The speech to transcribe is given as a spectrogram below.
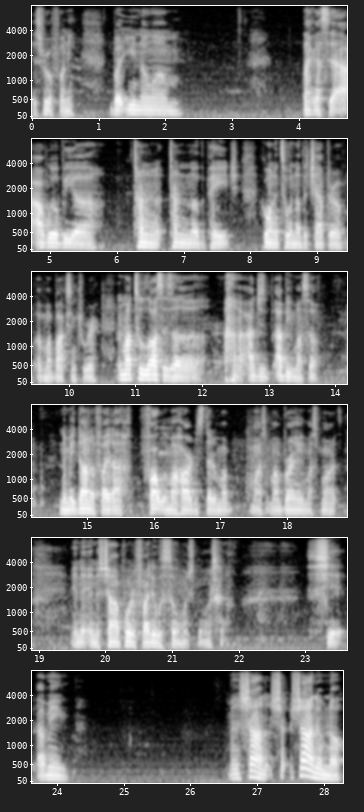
It's real funny, but you know, um, like I said, I, I will be uh turning turning another page going into another chapter of, of my boxing career. And my two losses, uh, I just I beat myself. In the Maidana fight, I fought with my heart instead of my my, my brain, my smarts. In the in the Shawn Porter fight, it was so much going. Shit, I mean, man, Shawn, Shawn, them know.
